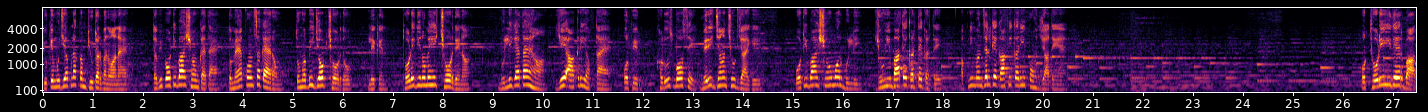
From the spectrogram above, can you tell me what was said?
क्योंकि मुझे अपना कंप्यूटर बनवाना है। तभी पोटीबा शोम कहता है तो मैं कौन सा कह रहा हूँ? तुम अभी जॉब छोड़ दो, लेकिन थोड़े दिनों में ही छोड़ देना। बुल्ली कहता है हाँ ये आखिरी हफ़्ता है, और फिर खड़ूस बॉस से मेरी जान छूट जाएगी। पोटीबा शोम और बुल्ली यूँ ही बातें करते करते अपनी मंजिल के काफ़ी करीब पहुँच जाते हैं। और थोड़ी ही देर बाद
